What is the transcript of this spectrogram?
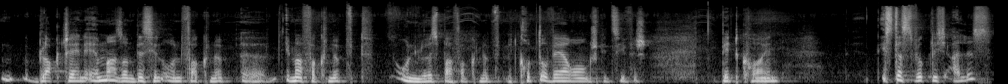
Blockchain immer so ein bisschen unverknüpft, äh, immer verknüpft, unlösbar verknüpft mit Kryptowährungen, spezifisch Bitcoin. Ist das wirklich alles?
